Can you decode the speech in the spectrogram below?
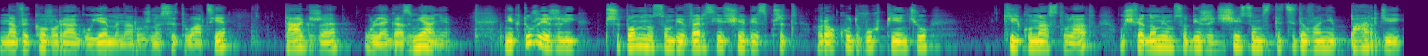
nawykowo reagujemy na różne sytuacje, także ulega zmianie. Niektórzy, jeżeli przypomną sobie wersję siebie sprzed roku, dwóch, pięciu, kilkunastu lat, uświadomią sobie, że dzisiaj są zdecydowanie bardziej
